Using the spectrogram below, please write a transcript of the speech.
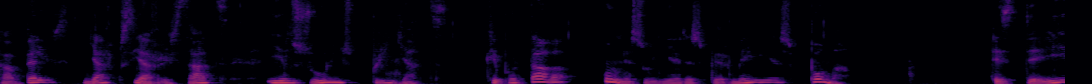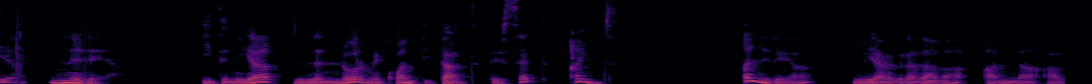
cabells llargs i arrissats i els ulls brillants, que portava unes ulleres vermelles poma es deia Nerea i tenia l'enorme quantitat de set anys. A Nerea li agradava anar al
